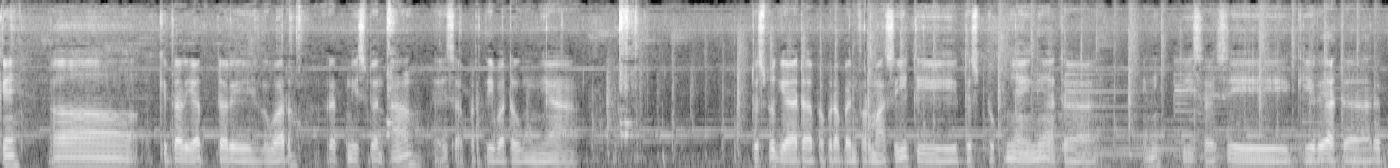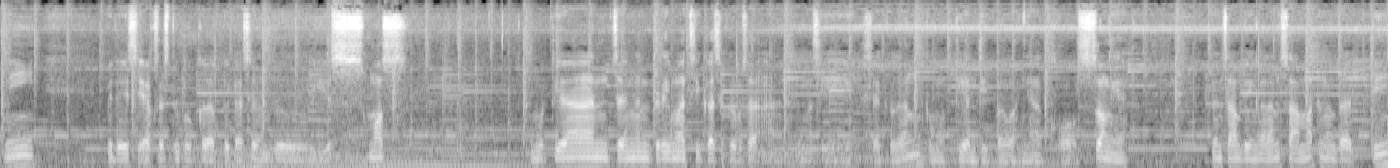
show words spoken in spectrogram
Oke, uh, kita lihat dari luar Redmi 9A ya, seperti pada umumnya. Dashboard ya ada beberapa informasi. Di dashboardnya ini ada ini di sisi kiri ada Redmi BTC akses to Google aplikasi untuk Yusmos kemudian jangan terima jika segera rusak. Nah, masih segelan kemudian di bawahnya kosong ya. Dan samping kanan sama dengan tadi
